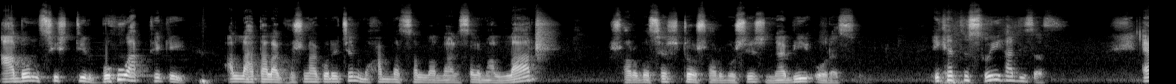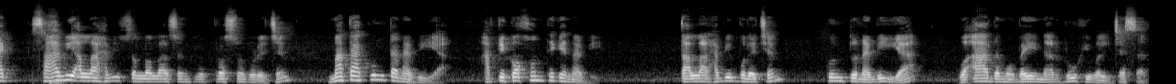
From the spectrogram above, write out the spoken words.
আদম সৃষ্টির বহু আগ থেকেই আল্লাহ তালা ঘোষণা করেছেন, মোহাম্মদ সাল্লাহ সাল্লাম আল্লাহর সর্বশ্রেষ্ঠ, সর্বশেষ নবী ও রাসুল। এক্ষেত্রে সই হাদিস আছে। এক সাহাবি আল্লাহ হাবিব সাল্লাহ আসলামকে প্রশ্ন করেছেন, মাতা কুন্তা নাবিয়া? আপনি কখন থেকে নাবি? তা আল্লাহর হাবিব বলেছেন, কুন্তু নাবিয়া ও আদম বাইনার রুহি ওয়াল জাসাদ।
